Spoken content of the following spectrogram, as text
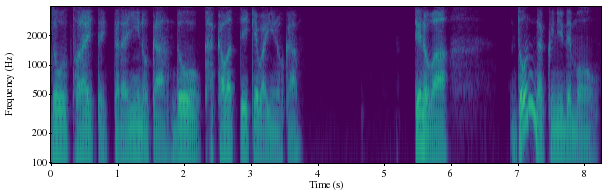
どう捉えていったらいいのか、どう関わっていけばいいのか。っていうのは、どんな国でも、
